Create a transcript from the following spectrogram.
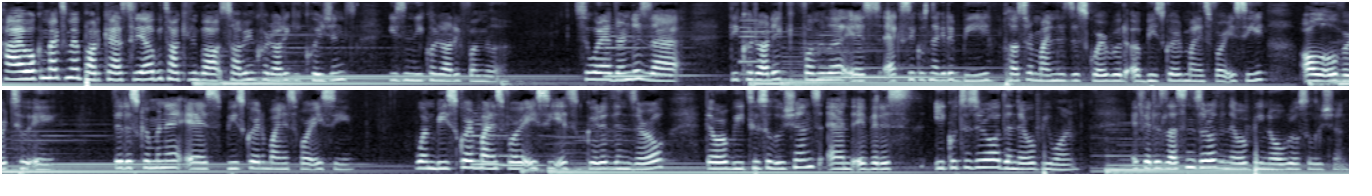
welcome back to my podcast. Today I'll be talking about solving quadratic equations using the quadratic formula. So, what I learned is that the quadratic formula is x equals negative b plus or minus the square root of b squared minus 4ac all over 2a. The discriminant is b squared minus 4ac. When b squared minus 4ac is greater than 0, there will be two solutions, and if it is equal to 0, then there will be one. If it is less than 0, then there will be no real solution.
